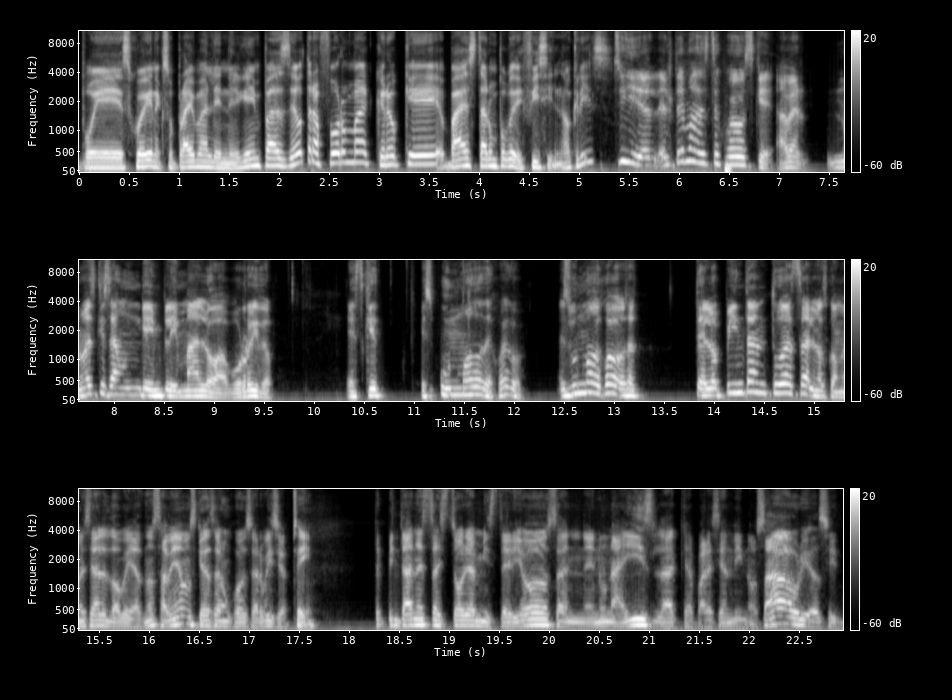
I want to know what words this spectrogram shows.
pues jueguen Exoprimal en el Game Pass. De otra forma, creo que va a estar un poco difícil, ¿no, Chris? Sí, el, tema de este juego es que, a ver, no es que sea un gameplay malo o aburrido. Es que es un modo de juego. Es un modo de juego. O sea, te lo pintan, tú hasta en los comerciales lo veías, ¿no? Sabíamos que iba a ser un juego de servicio. Sí. Te pintan esta historia misteriosa en, una isla que aparecían dinosaurios y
